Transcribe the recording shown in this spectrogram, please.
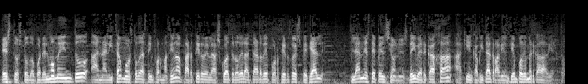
Esto es todo por el momento. Analizamos toda esta información a partir de las 4 de la tarde. Por cierto, planes de pensiones de Ibercaja aquí en Capital Radio en tiempo de mercado abierto.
